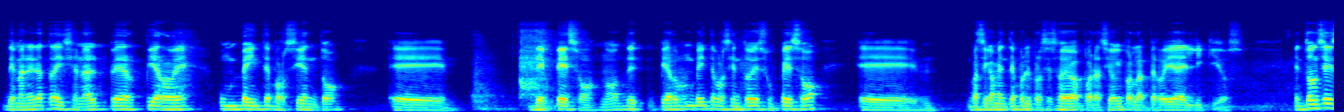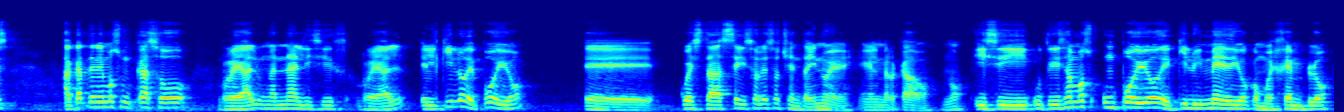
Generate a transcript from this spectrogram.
de manera tradicional pierde un 20% eh, de peso, ¿no? pierde un 20% de su peso, eh, básicamente por el proceso de evaporación y por la pérdida de líquidos. Entonces, acá tenemos un caso real, un análisis real. El kilo de pollo cuesta 6 soles 89 en el mercado, ¿no? Y si utilizamos un pollo de kilo y medio como ejemplo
